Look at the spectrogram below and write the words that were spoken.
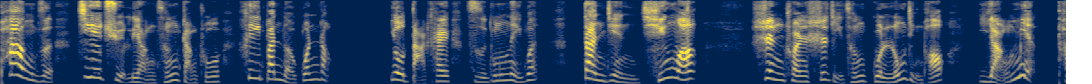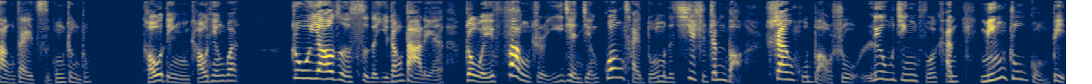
胖子揭去两层长出黑斑的棺罩。又打开子宫内关，但见秦王身穿十几层滚龙锦袍，仰面躺在子宫正中，头顶朝天冠。猪腰子似的一张大脸，周围放置一件件光彩夺目的稀世珍宝：珊瑚宝树、鎏金佛龛、明珠拱璧，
